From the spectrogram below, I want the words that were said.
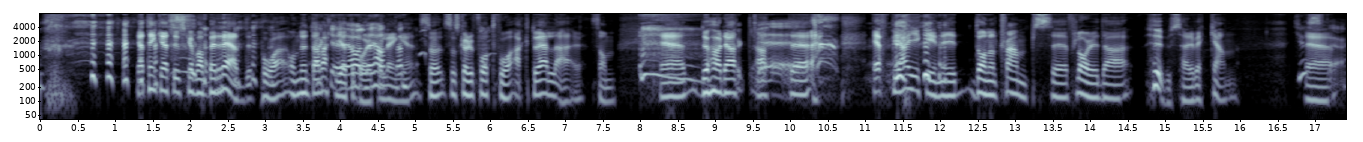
Jag tänker att du ska vara beredd på, om du inte har varit Okej, i jag Göteborg på länge, så, så ska du få två aktuella här. Som, eh, du hörde att, Okej. att eh, FBI gick in i Donald Trumps eh, Florida-hus här i veckan Just Eh, det.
